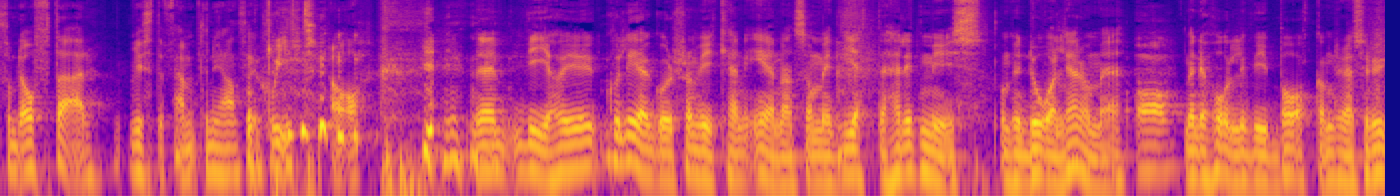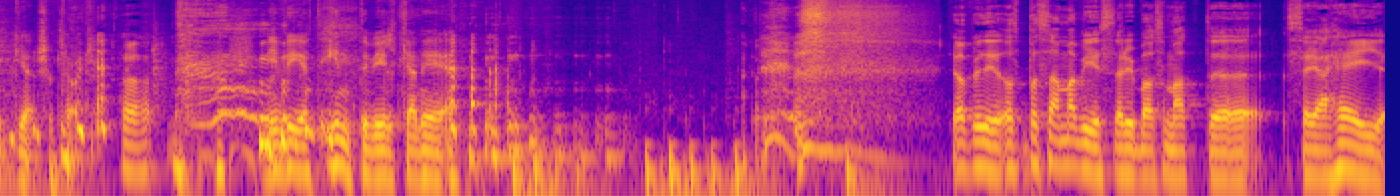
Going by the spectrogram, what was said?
som det ofta är. Visst är 50 nyanser skit? Ja. vi har ju kollegor som vi kan enas om ett jättehärligt mys om hur dåliga de är. Ja. Men det håller vi bakom deras ryggar såklart. Ni vet inte vilka ni är. Ja, precis. Och på samma vis är det ju bara som att eh, säga hej,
